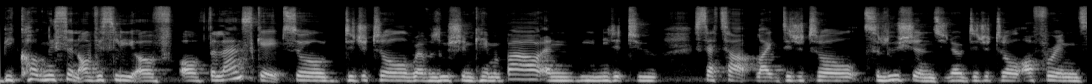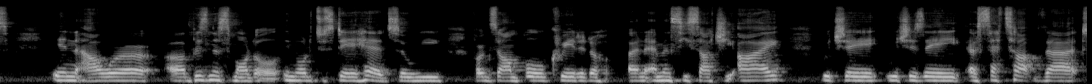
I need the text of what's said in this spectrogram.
be cognizant, obviously, of of the landscape. So digital revolution came about, and we needed to set up like digital solutions, you know, digital offerings in our uh, business model in order to stay ahead. So we, for example, created a, an M&C Saatchi Eye, which a which is a, a setup that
